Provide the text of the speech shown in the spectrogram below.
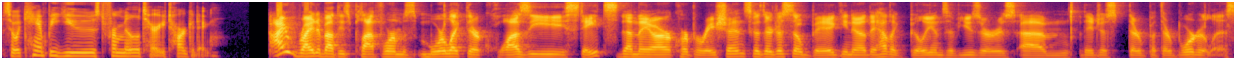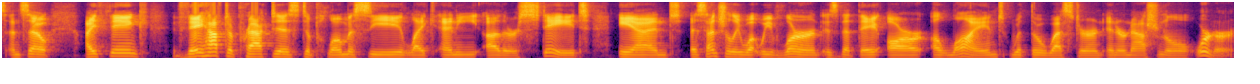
so it can't be used for military targeting. I write about these platforms more like they're quasi states than they are corporations because they're just so big. You know, they have like billions of users. Um, they just they're but they're borderless, and so I think they have to practice diplomacy like any other state. And essentially, what we've learned is that they are aligned with the Western international order,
